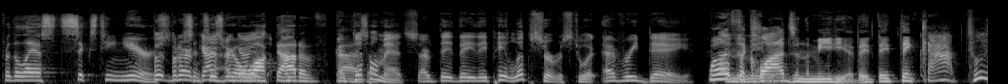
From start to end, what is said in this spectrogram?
for the last 16 years But but our since guy- our Israel guys- walked our- out of our diplomats are they, they they pay lip service to it every day. Well, that's in the, clods in the media. They they think ah, two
